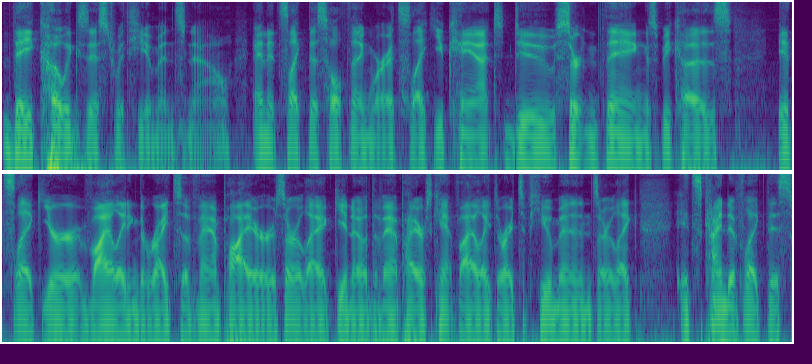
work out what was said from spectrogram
they coexist with humans now, and it's like this whole thing where it's like you can't do certain things because it's like you're violating the rights of vampires or like you know the vampires can't violate the rights of humans or like it's kind of like this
